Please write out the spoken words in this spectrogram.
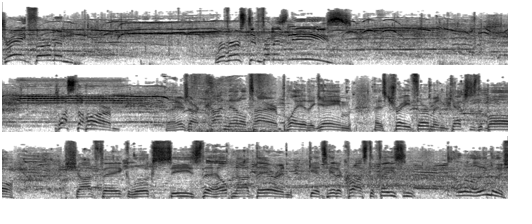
Trey Thurman reversed it from his knees. Plus the harm. Here's our Continental Tire play of the game as Trey Thurman catches the ball. Shot fake, looks, sees the help not there, and gets hit across the face and a little English.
